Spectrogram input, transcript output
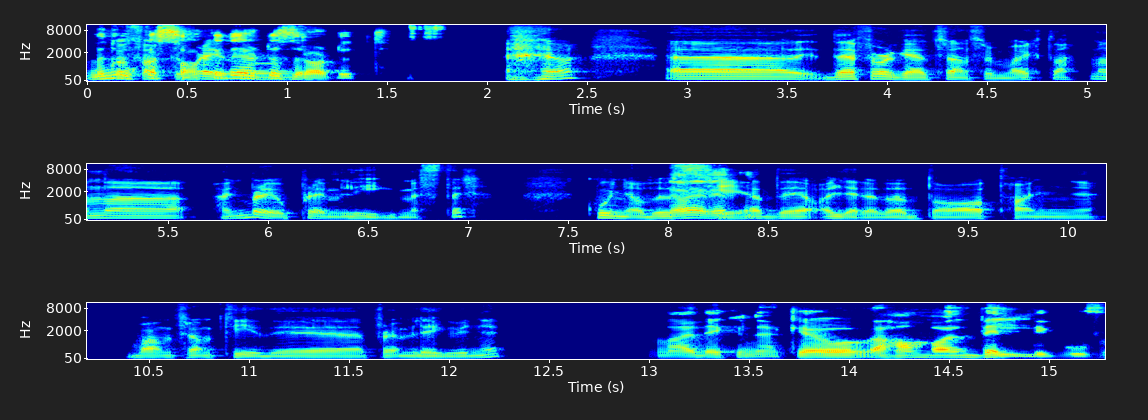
Men ble det hørtes rart ut. ja, eh, det følger jeg transfermark, da. Men eh, han ble jo Premier League-mester. Kunne du Ja, se det allerede da at han var en fremtidig Premier League-vinner? Nei, det kunne jeg ikke. Og han var en veldig god,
